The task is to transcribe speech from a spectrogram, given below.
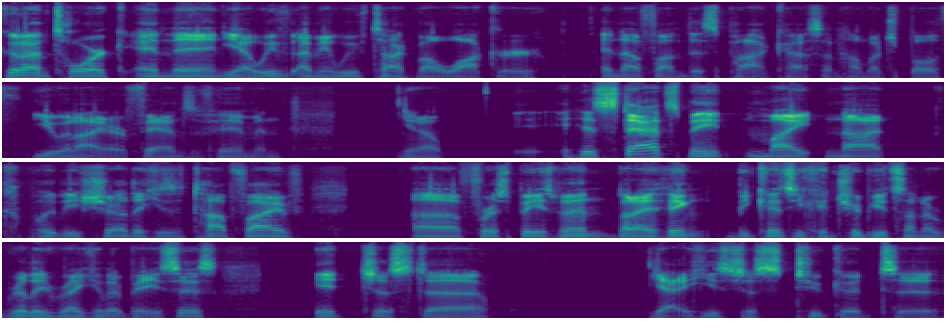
good on Torque, and then yeah, we've I mean we've talked about Walker enough on this podcast on how much both you and I are fans of him, and you know his stats may might not completely show that he's a top five uh, first baseman, but I think because he contributes on a really regular basis, it just uh, yeah, he's just too good to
